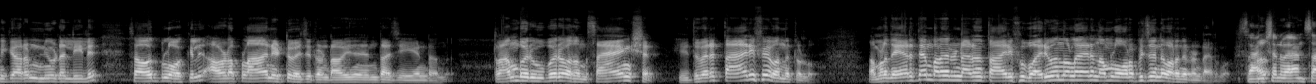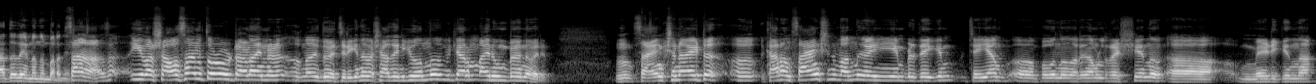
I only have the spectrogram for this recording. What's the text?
മിക്കവാറും ന്യൂഡൽഹിയിൽ സൗത്ത് ബ്ലോക്കിൽ അവിടെ പ്ലാൻ ഇട്ട് വെച്ചിട്ടുണ്ടാവും എന്താ ചെയ്യേണ്ടതെന്ന്. ട്രംപ് ഒരു ഉപരോധം സാങ്ഷൻ ഇതുവരെ താരിഫേ വന്നിട്ടുള്ളൂ. നമ്മൾ നേരത്തെ പറഞ്ഞിട്ടുണ്ടായിരുന്നു താരിഫ് വരുമെന്നുള്ള കാര്യം നമ്മൾ ഉറപ്പിച്ച് തന്നെ പറഞ്ഞിട്ടുണ്ടായിരുന്നു. സാങ്ഷൻ വരാൻ സാധ്യതയുണ്ടെന്നും പറഞ്ഞു ഈ വർഷം അവസാനത്തോടു കൂട്ടാണ് അതിന് ഇത് വെച്ചിരിക്കുന്നത്. പക്ഷെ അതെനിക്ക് തോന്നുന്നു മിക്കവാറും അതിന് മുമ്പേ തന്നെ വരും. സാങ്ഷനായിട്ട് കാരണം സാങ്ഷൻ വന്നു കഴിയുമ്പോഴത്തേക്കും ചെയ്യാൻ പോകുന്നതെന്ന് പറഞ്ഞാൽ നമ്മൾ റഷ്യയിൽ നിന്ന് മേടിക്കുന്ന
